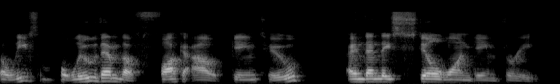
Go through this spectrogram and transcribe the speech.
the leafs blew them the fuck out game two and then they still won game three.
